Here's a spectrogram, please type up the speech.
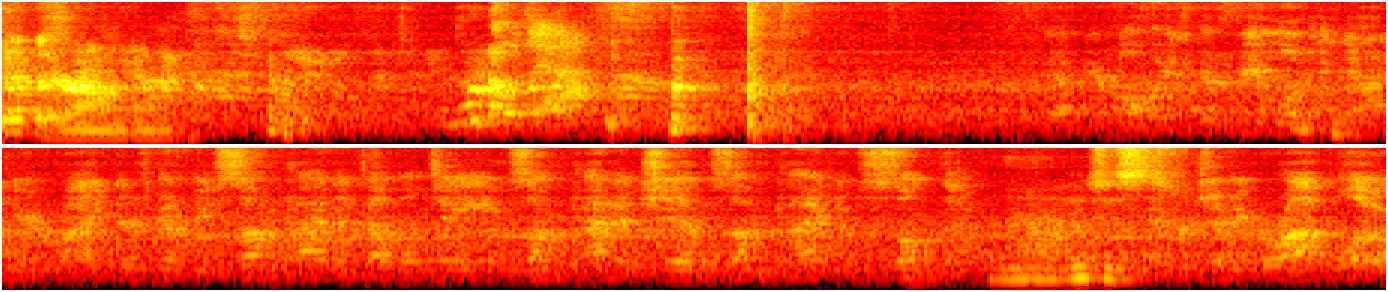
it up at the wrong time. no, that. There's going to be some kind of double team, some kind of chip, some kind of something. It's just. For Jimmy Garoppolo,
